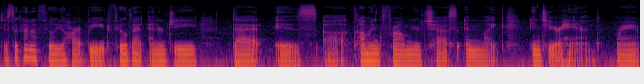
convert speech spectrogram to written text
just to kind of feel your heartbeat, feel that energy that is uh, coming from your chest and like into your hand, right?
